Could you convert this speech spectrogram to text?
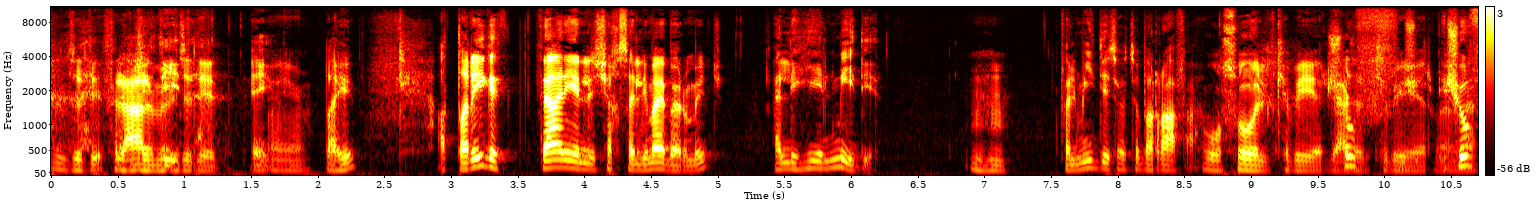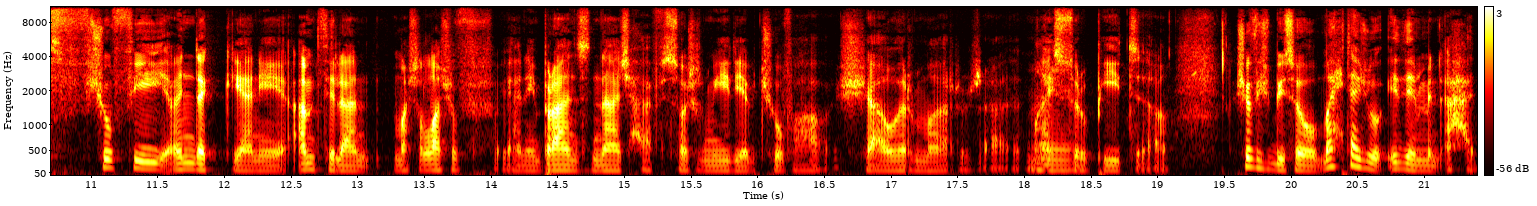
الجديد في العالم الجديد. الجديد. أيوة. أيوه. طيب. الطريقة الثانية للشخص اللي ما يبرمج اللي هي الميديا. فالميديا تعتبر رافعة. وصول كبير شوف كبير الناس. شوف شوف في عندك يعني أمثلة ما شاء الله شوف يعني brands ناجحة في ال social media بتشوفها. شاورما مايسترو بيتزا. شوف إيش بيسووا. ما يحتاجوا إذن من أحد.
